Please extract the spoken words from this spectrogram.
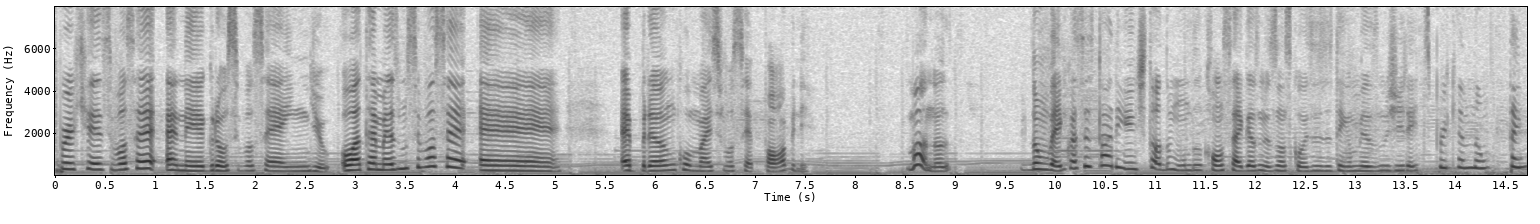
Porque se você é negro, ou se você é índio, ou até mesmo se você é, é branco, mas se você é pobre, mano, não vem com essa historinha de todo mundo consegue as mesmas coisas e tem os mesmos direitos, porque não tem.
